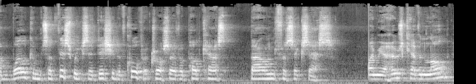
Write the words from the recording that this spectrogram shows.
And welcome to this week's edition of Corporate Crossover Podcast Bound for Success. I'm your host, Kevin Long,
